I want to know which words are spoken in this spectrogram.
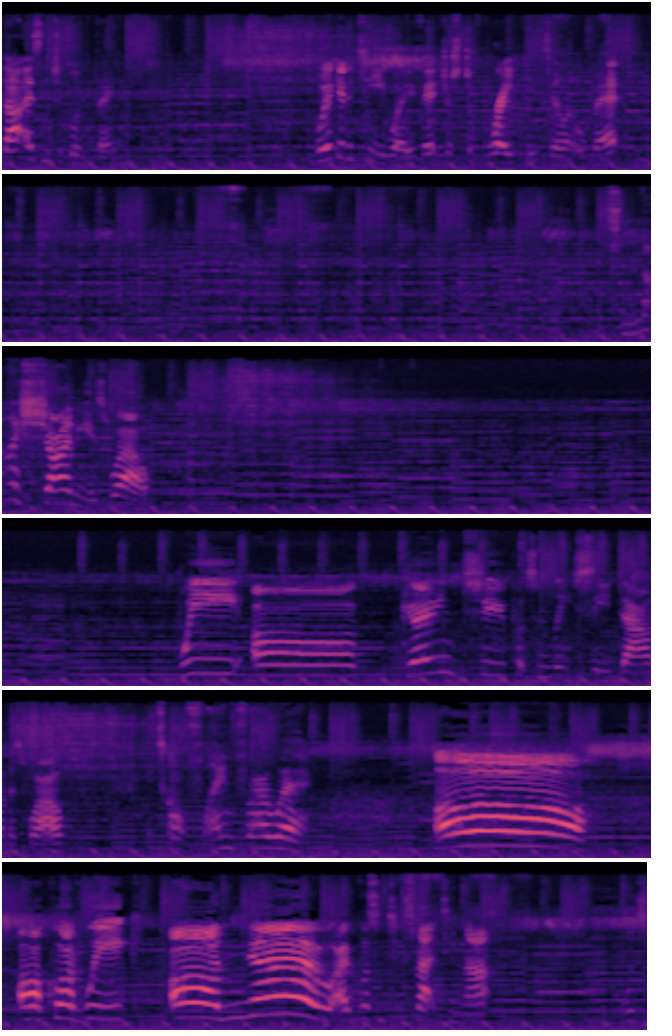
That isn't a good thing. We're going to T-wave it just to break it a little bit. It's nice shiny as well. Going to put some leech seed down as well. It's got flamethrower. Oh, oh, quad weak. Oh no, I wasn't expecting that. Was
